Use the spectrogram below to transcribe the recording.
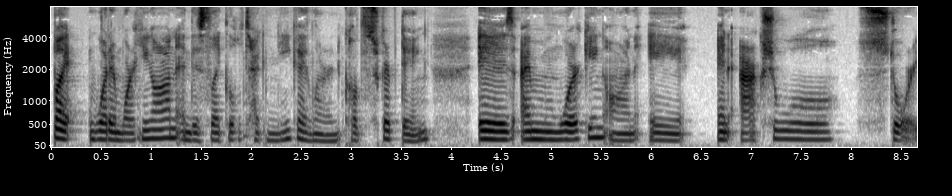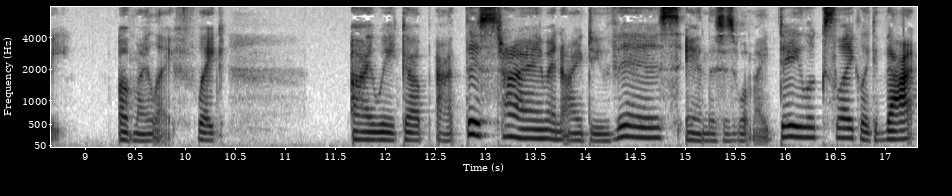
but what I'm working on and this like little technique I learned called scripting is I'm working on a an actual story of my life. Like I wake up at this time and I do this and this is what my day looks like. Like that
